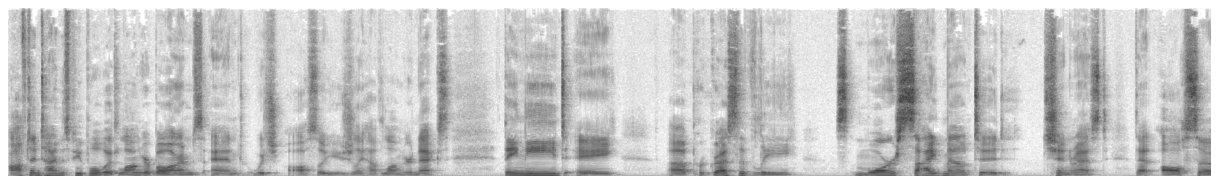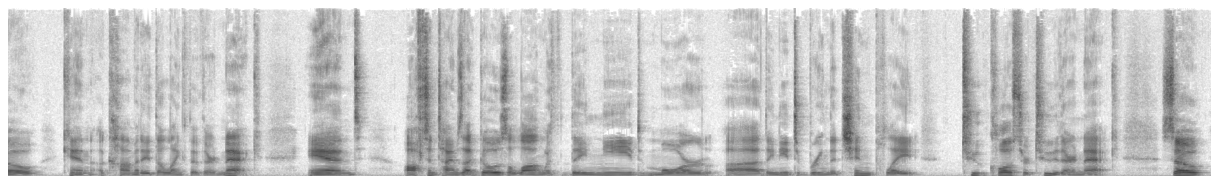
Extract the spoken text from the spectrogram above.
oftentimes people with longer bow arms and which also usually have longer necks, they need a uh, progressively more side-mounted chin rest that also can accommodate the length of their neck. And oftentimes that goes along with they need more uh, they need to bring the chin plate too closer to their neck. So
